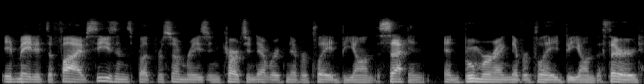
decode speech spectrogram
It made it to five seasons, but for some reason, Cartoon Network never played beyond the second, and Boomerang never played beyond the third.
